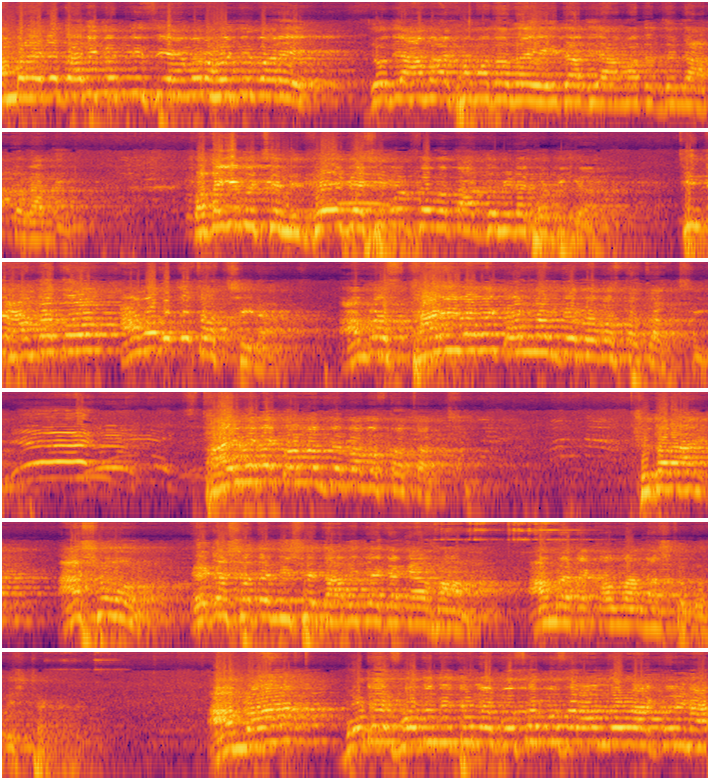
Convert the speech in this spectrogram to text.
আমরা এটা দাবি করতেছি, এমন হইতে পারে, যদি আমরা ক্ষমতা দেয় এই দাবি আমাদের জন্য আত্মঘাতী। কথা কি বুঝছেন? যে বেশি ভোট পাবো তার জন্য এটা ক্ষতিকর। কিন্তু আমরা তো, আমাদের তো চাচ্ছি না। আমরা স্থায়ীভাবে কল্যাণকর ব্যবস্থা চাচ্ছি। স্থায়ীভাবে কল্যাণকর ব্যবস্থা চাচ্ছি। সুতরাং আসুন, এটার সাথে মিশে দাবি জায়গা হন? আমরা একটা কল্যাণ রাষ্ট্র প্রতিষ্ঠা করি। আমরা ভোটের পদ্ধতির জন্য বছর বছর আন্দোলন আর করি, না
